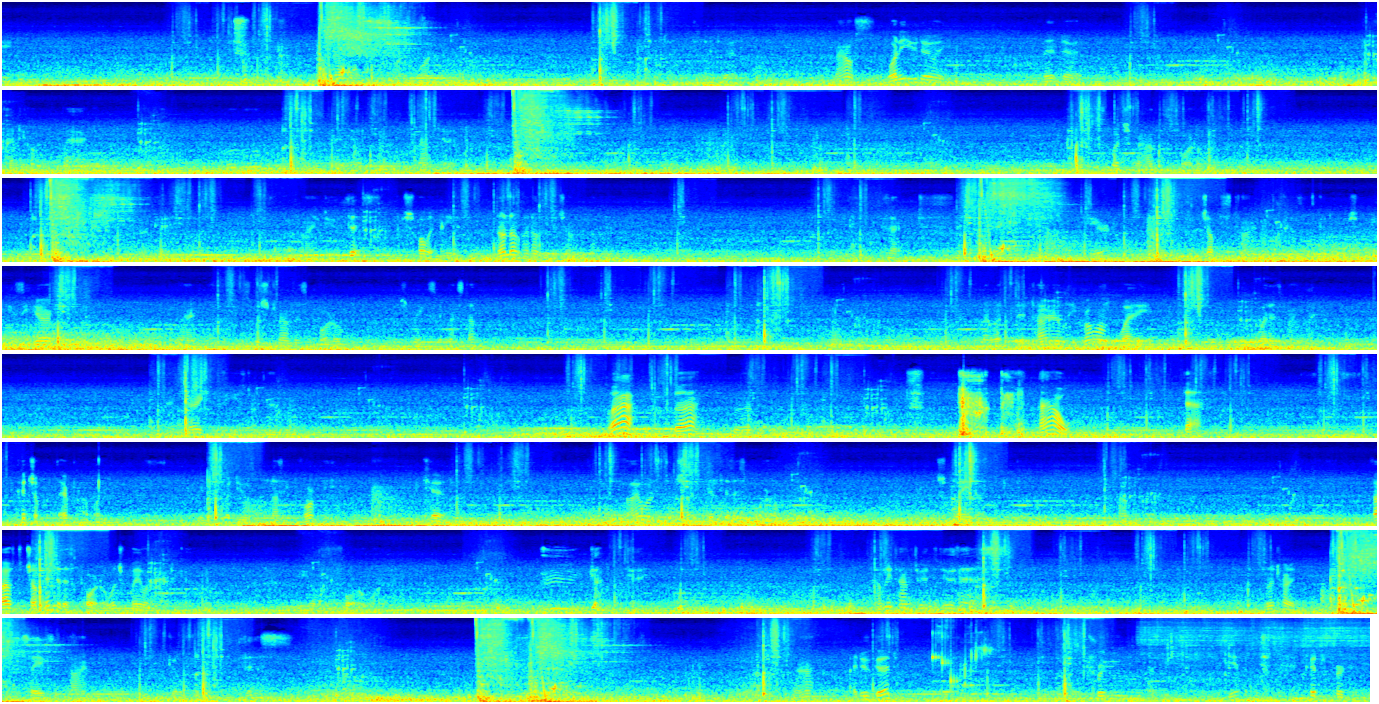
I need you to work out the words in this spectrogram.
Mouse, what are you doing? I didn't do it. I had to go back. Ooh, there you go. Not do it. Switch around this portal. Okay. I do this. Push- Oh wait, I need to. No, no, I don't need to jump. Okay. Exact. Here. Jump this time because it's gonna should be easier. Alright. Switched around this portal, which makes it messed up. And I went the entirely wrong way. What is my way? I'm very confused right now. Ah! Ah! ah. Ow! Death. I could jump up there probably. It would do nothing for me. I could. If I was to jump into this portal, which way do If I was to jump into this portal, which way would I have to go? We go forward. Oh mm. Yeah, okay. How many times do we have to do this? I'm gonna try to save some time. Go for this. I do good. True. Yeah, good for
